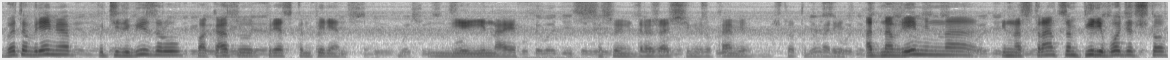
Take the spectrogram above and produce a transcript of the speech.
В это время по телевизору показывают пресс-конференцию, где Инаев со своими дрожащими руками что-то говорит. Одновременно иностранцам переводят, что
